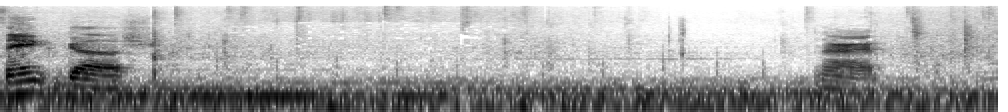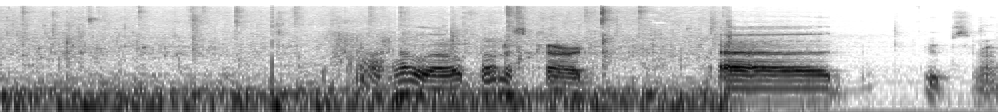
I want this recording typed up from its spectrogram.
Thank gosh. Alright. Oh, hello. Bonus card. Uh, oops, wrong.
